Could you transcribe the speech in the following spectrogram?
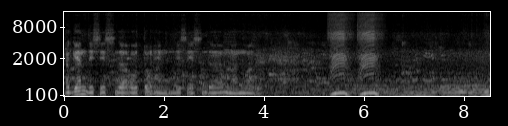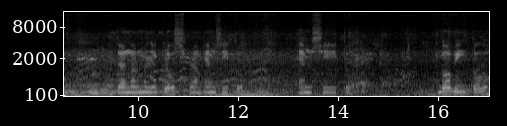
Again this is the auto and this is the manual the normally close from MC2 MC2 going to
